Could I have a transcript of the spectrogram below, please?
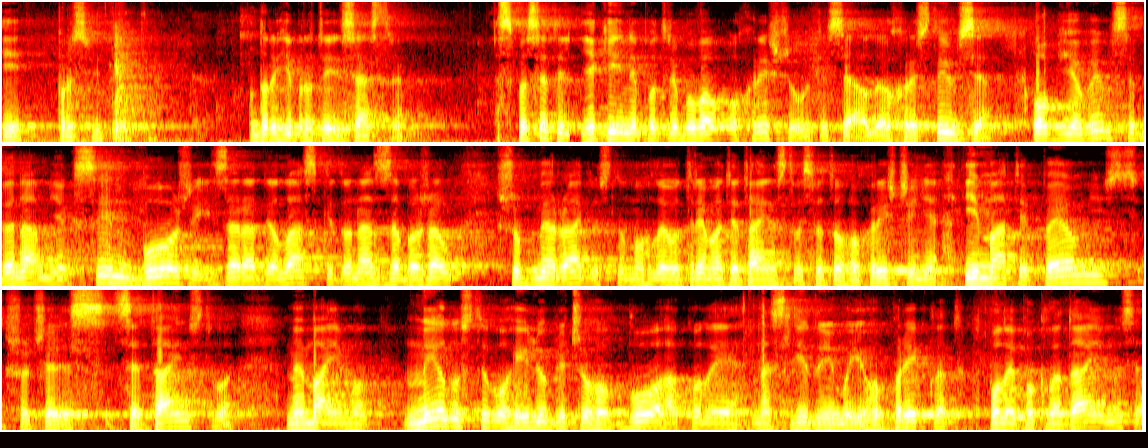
і просвітити. Дорогі брати і сестри, Спаситель, який не потребував охрещуватися, але охрестився, об'явив себе нам як Син Божий заради ласки до нас забажав, щоб ми радісно могли отримати таїнство святого хрещення і мати певність, що через це таїнство ми маємо милостивого і люблячого Бога, коли наслідуємо Його приклад, коли покладаємося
